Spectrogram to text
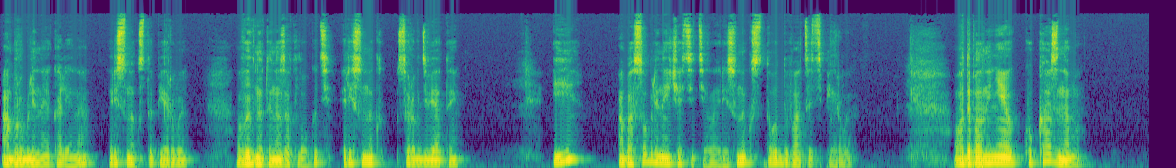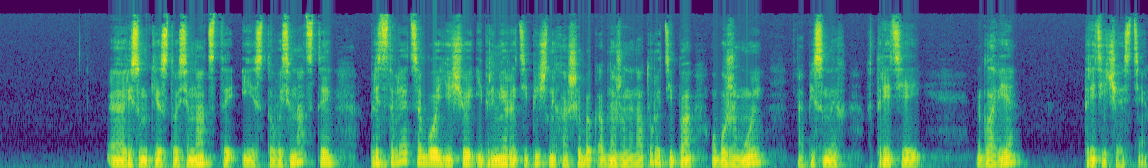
Обрубленное колено, рисунок 101. Выгнутый назад локоть, рисунок 49. И обособленные части тела, рисунок 121. В дополнение к указанным э, рисунки 117 и 118 представляет собой еще и примеры типичных ошибок обнаженной натуры типа «О боже мой», описанных в третьей главе третьей части.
